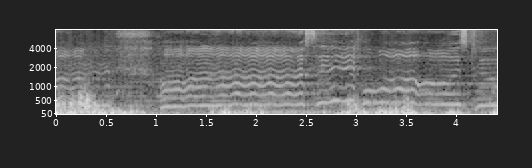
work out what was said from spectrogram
done, alas, it was to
